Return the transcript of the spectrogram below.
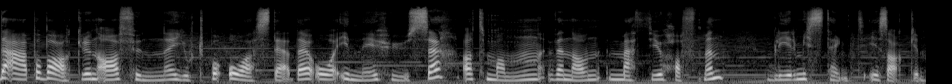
Det er på bakgrunn av funnene gjort på åstedet og inne i huset at mannen ved navn Matthew Hoffman blir mistenkt i saken.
